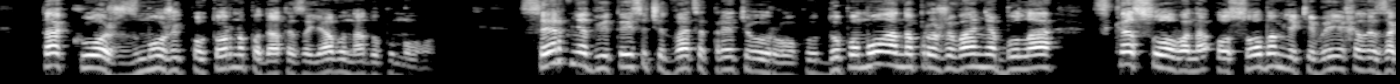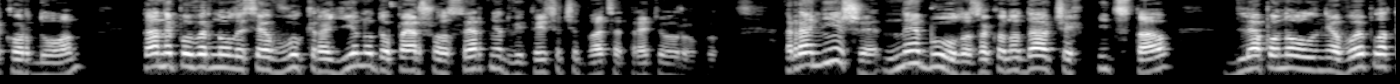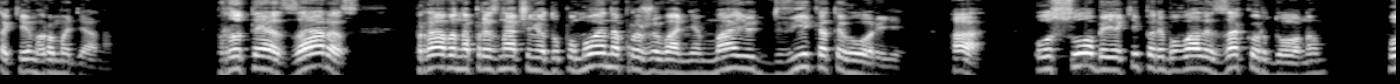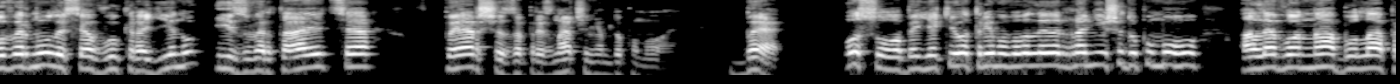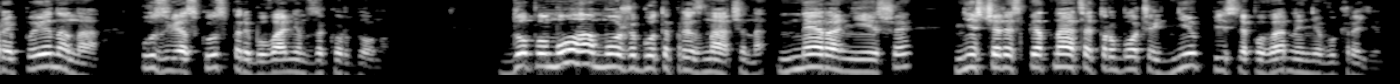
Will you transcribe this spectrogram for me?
також зможуть повторно подати заяву на допомогу. З серпня 2023 року допомога на проживання була скасована особам, які виїхали за кордон та не повернулися в Україну до 1 серпня 2023 року. Раніше не було законодавчих підстав для поновлення виплат таким громадянам. Проте зараз право на призначення допомоги на проживання мають дві категорії. А. Особи, які перебували за кордоном, повернулися в Україну і звертаються вперше за призначенням допомоги. Б. Особи, які отримували раніше допомогу, але вона була припинена у зв'язку з перебуванням за кордоном. Допомога може бути призначена не раніше, ніж через 15 робочих днів після повернення в Україну.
